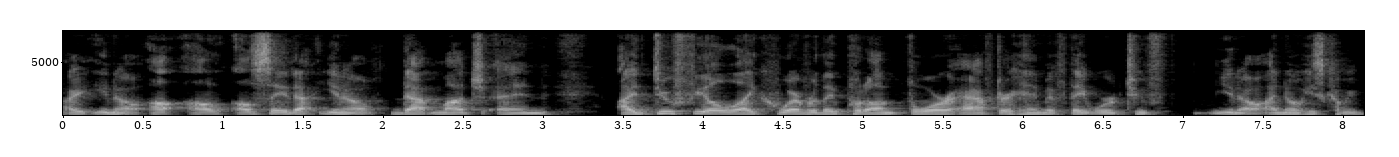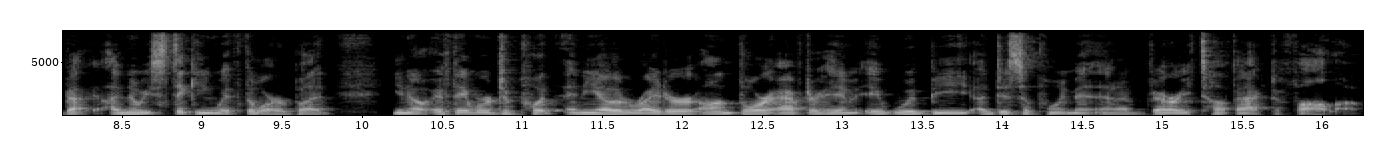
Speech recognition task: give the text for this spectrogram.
I you know I'll, I'll I'll say that you know that much, and I do feel like whoever they put on Thor after him, if they were to you know I know he's coming back. I know he's sticking with Thor, but you know if they were to put any other writer on Thor after him, it would be a disappointment and a very tough act to follow.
